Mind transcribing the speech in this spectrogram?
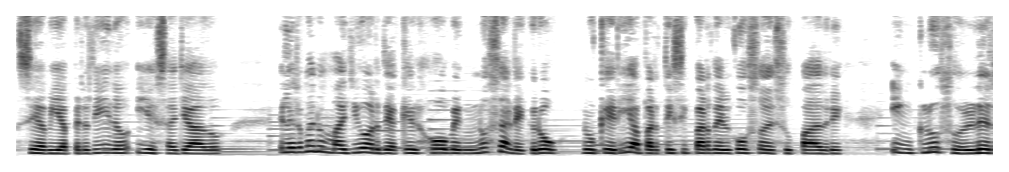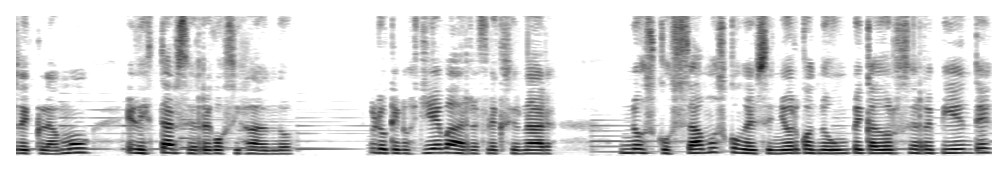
se había perdido y es hallado. El hermano mayor de aquel joven no se alegró, no quería participar del gozo de su padre, incluso le reclamó el estarse regocijando. Lo que nos lleva a reflexionar, ¿nos gozamos con el Señor cuando un pecador se arrepiente?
